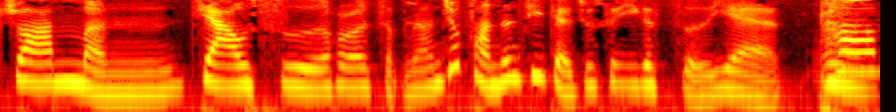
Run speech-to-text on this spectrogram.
专门教师或者怎么样，就反正记者就是一个职业。他，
